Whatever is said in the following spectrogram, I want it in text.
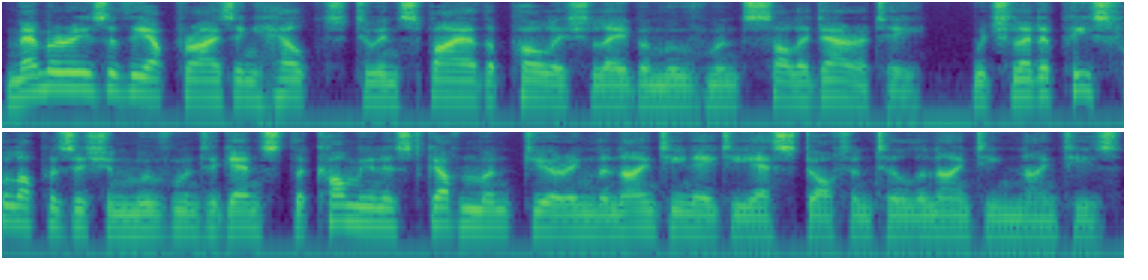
Memories of the uprising helped to inspire the Polish labor movement Solidarity, which led a peaceful opposition movement against the communist government during the 1980s. Until the 1990s,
